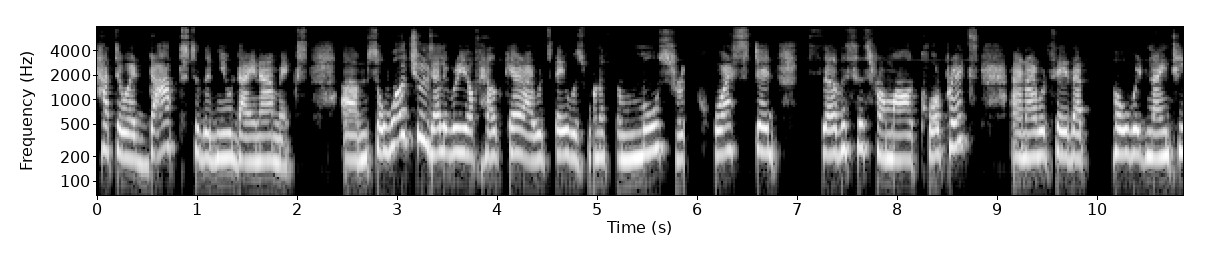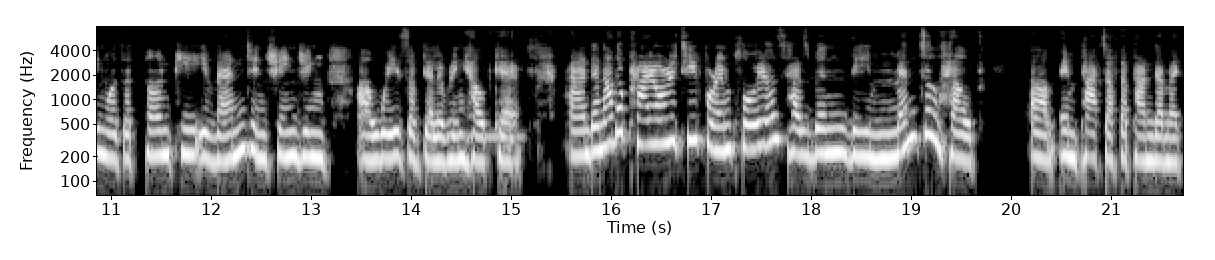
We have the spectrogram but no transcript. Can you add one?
had to adapt to the new dynamics. Um, so, virtual delivery of healthcare, I would say, was one of the most requested services from our corporates. And I would say that COVID 19 was a turnkey event in changing uh, ways of delivering healthcare. And another priority for employers has been the mental health um, impact of the pandemic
